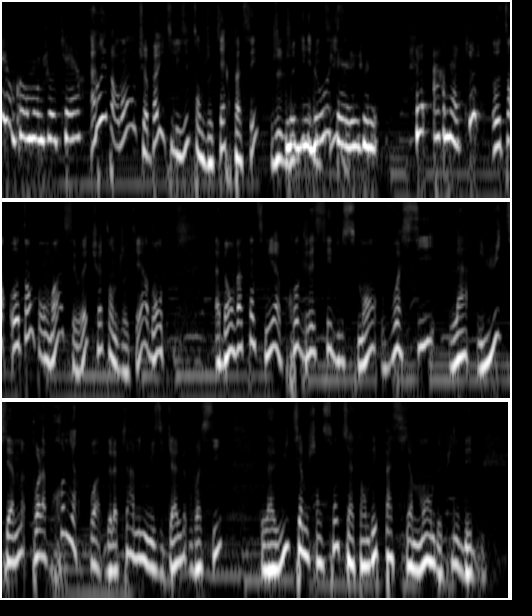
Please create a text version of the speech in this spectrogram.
j'ai encore mon joker. Ah oui, pardon, tu as pas utilisé ton joker passé. Je, je dis dis des donc, bêtises. je, je me fais arnaquer. Autant, autant pour moi, c'est vrai que tu as ton joker. Donc, eh on va continuer à progresser doucement. Voici la huitième, pour la première fois de la pyramide musicale, voici la huitième chanson qui attendait patiemment depuis le début.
